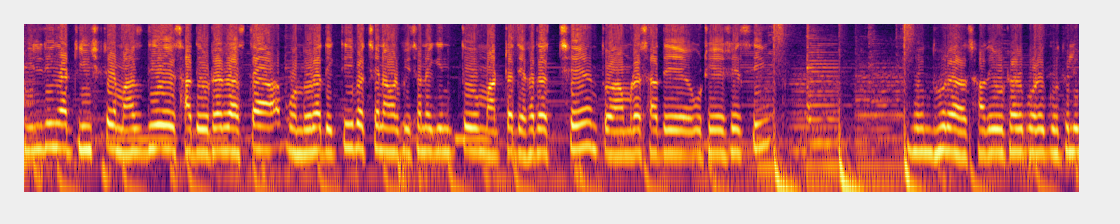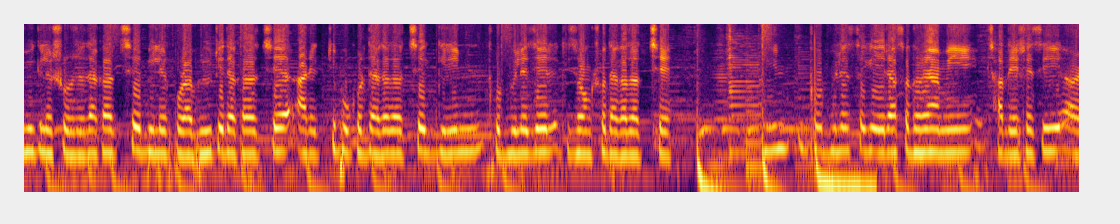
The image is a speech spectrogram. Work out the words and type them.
বিল্ডিং আর টিন শেডের মাঝ দিয়ে ছাদে ওঠার রাস্তা। বন্ধুরা দেখতেই পাচ্ছেন, আমার পিছনে কিন্তু মাঠটা দেখা যাচ্ছে। তো আমরা ছাদে উঠে এসেছি। বন্ধুরা ছাদে ওঠার পরে গোধূলি বিকেলে সূর্য দেখা যাচ্ছে। বিলের পুরা বিউটি দেখা যাচ্ছে। আর একটি পুকুর দেখা যাচ্ছে। গ্রিন ফুড ভিলেজের কিছু অংশ দেখা যাচ্ছে। ফুড ভিলেজ থেকে এই রাস্তা ধরে আমি ছাদে এসেছি আর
